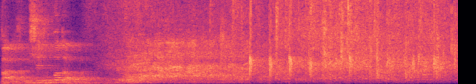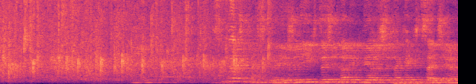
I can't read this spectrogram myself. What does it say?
Bardzo mi się to podoba. Słuchajcie dziewczyny, jeżeli chcecie dalej ubierać się tak jak chcecie,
